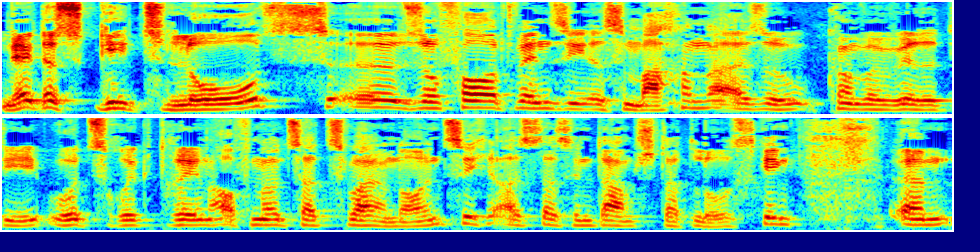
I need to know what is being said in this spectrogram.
Ne, das geht los äh, sofort, wenn Sie es machen. Also können wir wieder die Uhr zurückdrehen auf 1992, als das in Darmstadt losging. Ähm,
